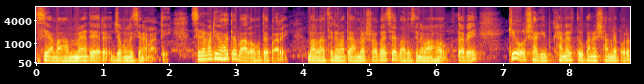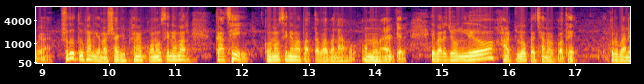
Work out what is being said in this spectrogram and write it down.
সিয়াম আহমেদের জঙ্গলি সিনেমাটি। সিনেমাটি হয়তো ভালো হতে পারে। বাংলা সিনেমাতে আমরা সবাই চাই ভালো সিনেমা হোক। তবে কেউ শাকিব খানের তুফানের সামনে পড়বে না। শুধু তুফান কেন? শাকিব খানের কোনো সিনেমার কাছেই কোনো সিনেমা পাত্তা পাবে না অন্য নায়কের। এবারে জঙ্গলিও হাঁটলো পেছানোর পথে। কোরবানি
